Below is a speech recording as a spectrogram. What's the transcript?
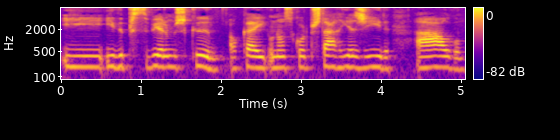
e, e de percebermos que, ok, o nosso corpo está a reagir a algo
